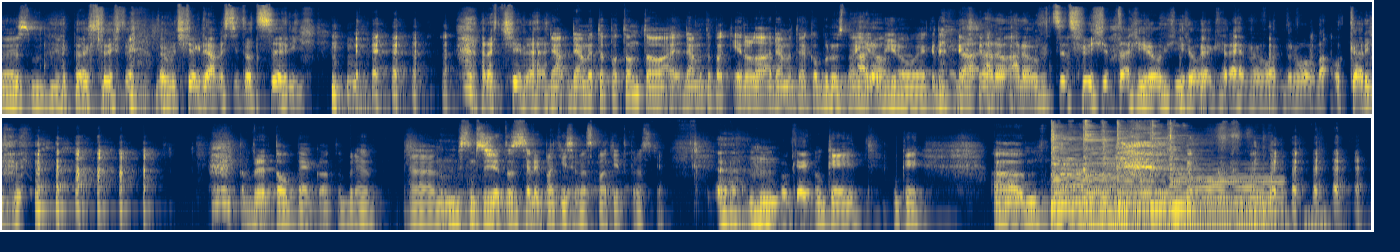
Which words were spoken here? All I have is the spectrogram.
to je smutný. To tak to, to, to určitě, jak dáme si to celý. Radši ne. Dá, dáme to potom to, dáme to pak IRL a dáme to jako bonus na Hero ano, Hero. Jak dá, na, ano, ano, chci vidět ta Hero Hero, jak hrajeme Wonderwall na Ocarinu. to bude top, jako, to bude... Uh, myslím si, že to se vyplatí se nasplatit prostě. Uh, mm-hmm. OK. OK, OK. Um,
